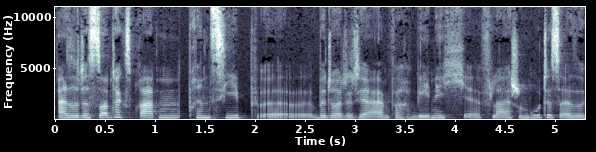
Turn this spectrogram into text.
Also das Sonntagsbratenprinzip äh, bedeutet ja einfach wenig äh, Fleisch und Gutes. Also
